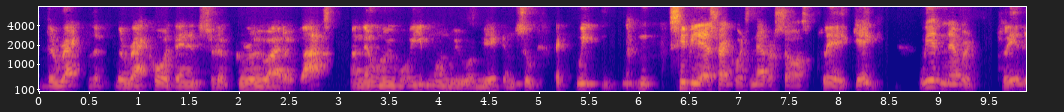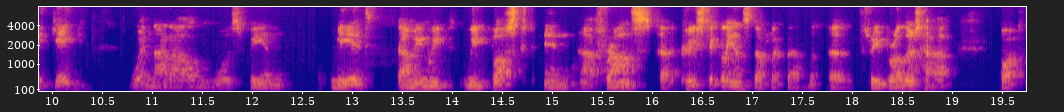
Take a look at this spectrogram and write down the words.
the, rec- the, the record then sort of grew out of that. And then when we even when we were making so like we CBS Records never saw us play a gig. We had never played a gig when that album was being made. I mean, we we busked in uh, France uh, acoustically and stuff like that. Uh, Three Brothers had, but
